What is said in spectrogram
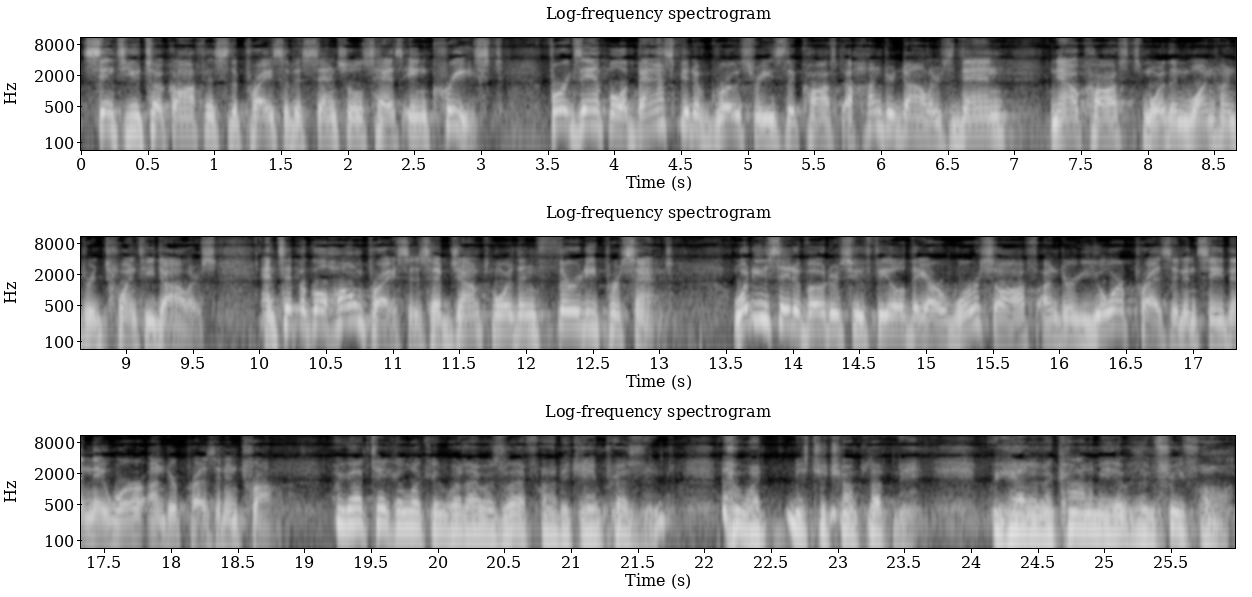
Since you took office, the price of essentials has increased. For example, a basket of groceries that cost $100 then now costs more than $120. And typical home prices have jumped more than 30%. What do you say to voters who feel they are worse off under your presidency than they were under President Trump? We got to take a look at what I was left when I became president and what Mr. Trump left me. We had an economy that was in free fall.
